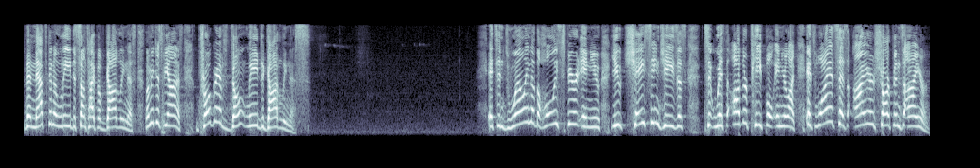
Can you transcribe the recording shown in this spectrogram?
then that's going to lead to some type of godliness. Let me just be honest programs don't lead to godliness. It's indwelling of the Holy Spirit in you, you chasing Jesus to, with other people in your life. It's why it says iron sharpens iron.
